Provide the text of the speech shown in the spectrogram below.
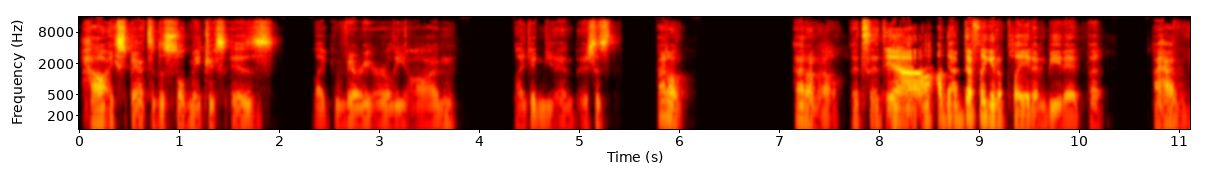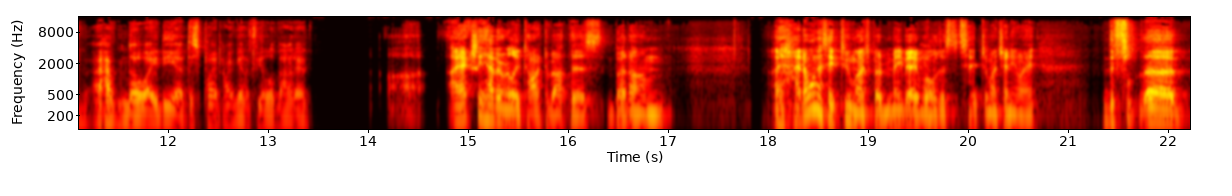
how expansive the soul matrix is like very early on. Like and, and it's just I don't I don't know. It's, it's yeah. It, I'm definitely gonna play it and beat it, but I have I have no idea at this point how I'm gonna feel about it uh, I actually haven't really talked about this, but um, I, I don't want to say too much, but maybe I will just say too much anyway. The uh,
